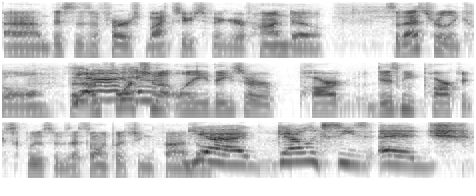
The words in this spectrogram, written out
uh, this is the first Black Series figure of Hondo, so that's really cool. But Yeah, unfortunately, these are park Disney Park exclusives. That's the only place you can find them. Yeah, Galaxy's Edge.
